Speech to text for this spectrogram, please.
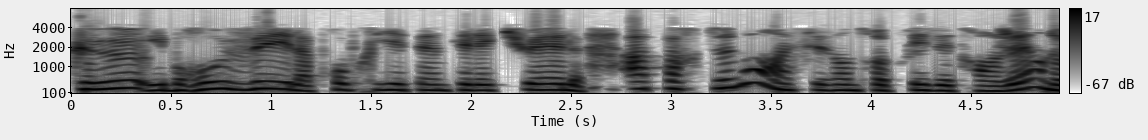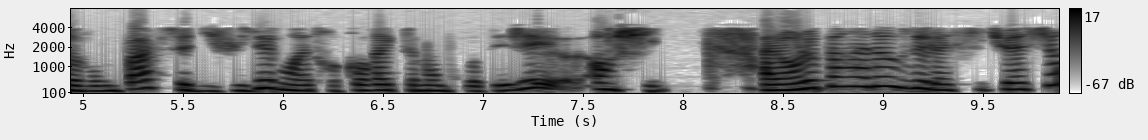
que les brevets, la propriété intellectuelle appartenant à ces entreprises étrangères ne vont pas se diffuser, vont être correctement protégés euh, en Chine. Alors le paradoxe de la situation,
